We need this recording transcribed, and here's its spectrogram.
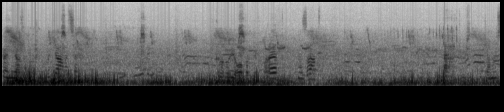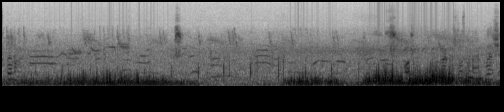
Хай м'язи трошки потягнуться. Кругові оберти вперед, назад. А, Трішки потягнемо спину. От. Також розминаємо плечі.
